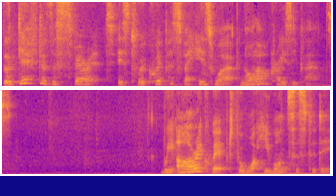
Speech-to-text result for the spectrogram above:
the gift of the Spirit is to equip us for His work, not our crazy plans. We are equipped for what He wants us to do,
